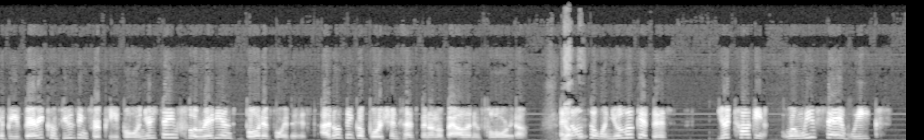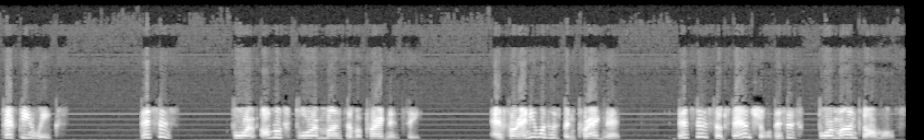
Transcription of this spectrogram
could be very confusing for people. When you're saying Floridians voted for this, I don't think abortion has been on the ballot in Florida. And no. also, when you look at this, you're talking when we say weeks, 15 weeks. This is four almost 4 months of a pregnancy. And for anyone who's been pregnant, this is substantial. This is 4 months almost.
